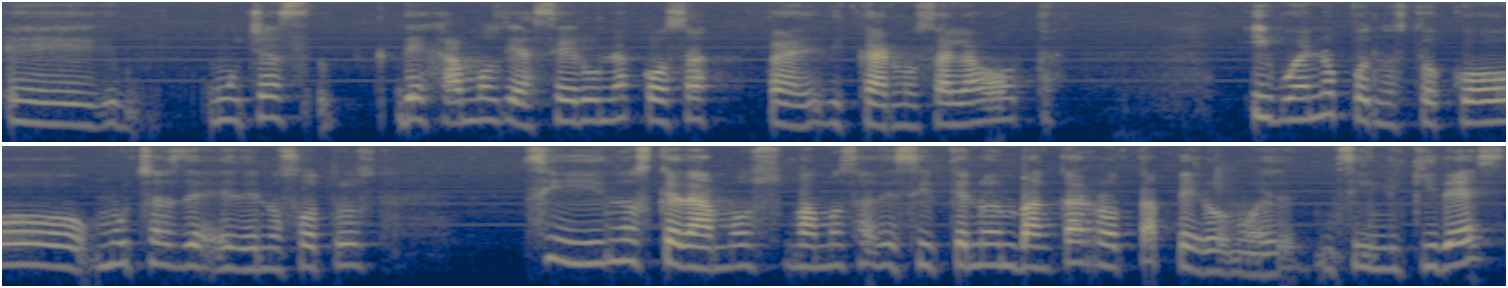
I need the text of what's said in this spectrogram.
Eh, muchas dejamos de hacer una cosa para dedicarnos a la otra. Y bueno, pues nos tocó muchas de, nosotros, sí nos quedamos, vamos a decir que no en bancarrota, pero no, sin liquidez,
